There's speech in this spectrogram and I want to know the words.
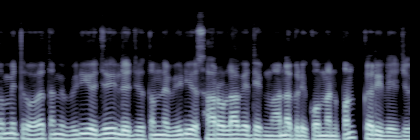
તો મિત્રો, હવે તમે વીડિયો જોઈ લેજો. તમને વીડિયો સારો લાગે તો એક નાનકડી કોમેન્ટ પણ કરી દેજો.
